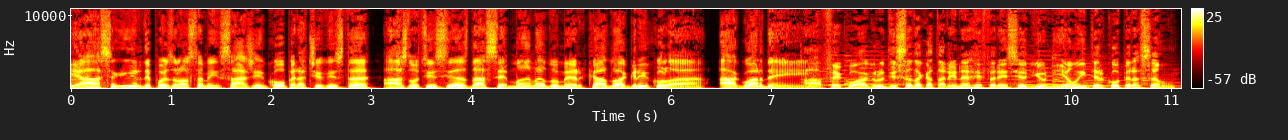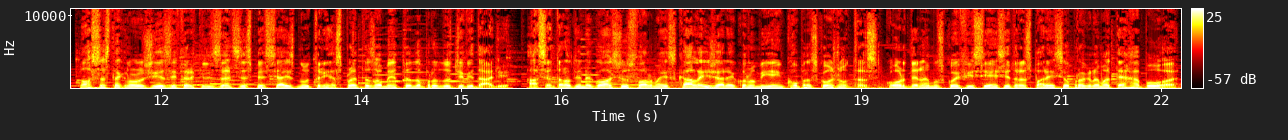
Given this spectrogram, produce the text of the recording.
E a seguir, depois da nossa mensagem cooperativista, as notícias da Semana do Mercado Agrícola. Aguardem! A FECOAGRO de Santa Catarina é referência de união e intercooperação. Nossas tecnologias e fertilizantes especiais nutrem as plantas, aumentando a produtividade. A Central de Negócios forma a escala e gera economia em compras conjuntas. Coordenamos com eficiência e transparência o programa Terra Boa.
